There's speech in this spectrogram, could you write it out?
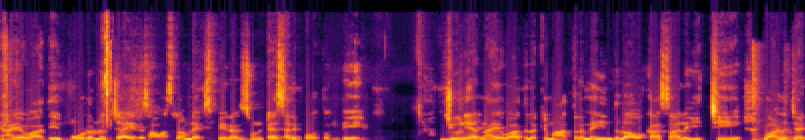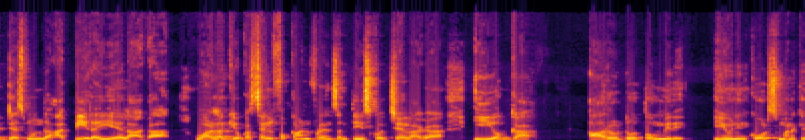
న్యాయవాది మూడు నుంచి ఐదు సంవత్సరాల ఎక్స్పీరియన్స్ ఉంటే సరిపోతుంది. జూనియర్ న్యాయవాదులకి మాత్రమే ఇందులో అవకాశాలు ఇచ్చి వాళ్ళు జడ్జెస్ ముందు అపీర్ అయ్యేలాగా వాళ్ళకి ఒక సెల్ఫ్ కాన్ఫిడెన్స్ తీసుకొచ్చేలాగా ఈ యొక్క ఆరు టు తొమ్మిది ఈవినింగ్ కోర్స్ మనకి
